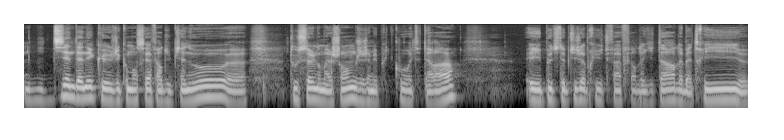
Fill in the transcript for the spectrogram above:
dizaine d'années que j'ai commencé à faire du piano, euh, tout seul dans ma chambre. J'ai jamais pris de cours, etc. Et petit à petit, j'ai appris à faire de la guitare, de la batterie, euh,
